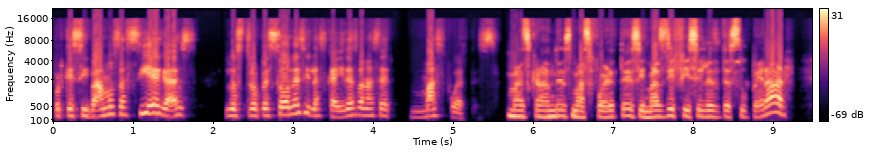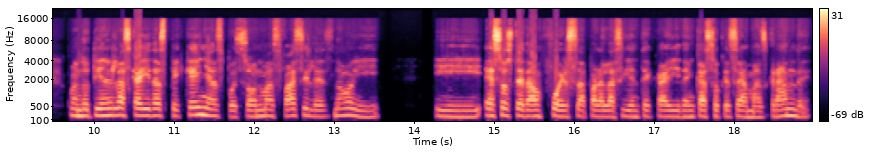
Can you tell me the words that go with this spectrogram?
porque si vamos a ciegas, los tropezones y las caídas van a ser más fuertes. Más grandes, más fuertes y más difíciles de superar. Cuando tienes las caídas pequeñas, pues son más fáciles, ¿no? Y, y esos te dan fuerza para la siguiente caída en caso que sea más grande.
